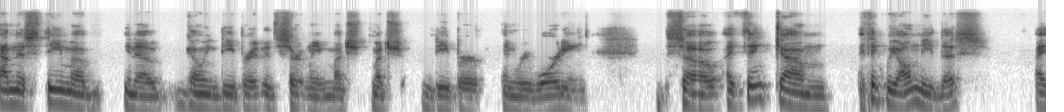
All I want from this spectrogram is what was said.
on this theme of you know going deeper it's certainly much much deeper and rewarding so i think um i think we all need this i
